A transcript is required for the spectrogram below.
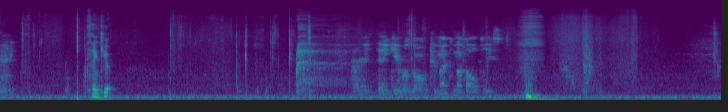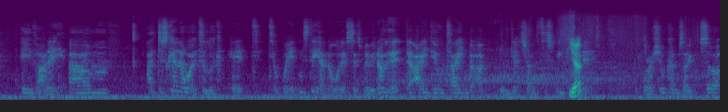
All right, thanks, Thank you. All right, thank you. We'll go to Michael McCall, please. Hey, Vanni. Um, I just kind of wanted to look ahead to Wednesday. I know this is maybe not the, the ideal time, but I didn't get a chance to speak Yeah. to you before our show comes out. So,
